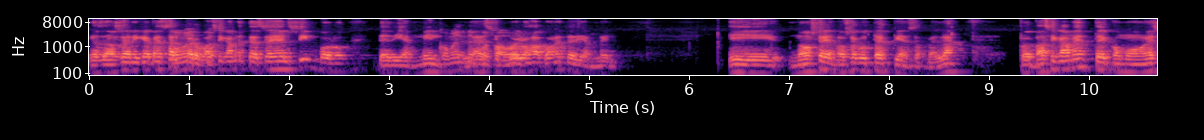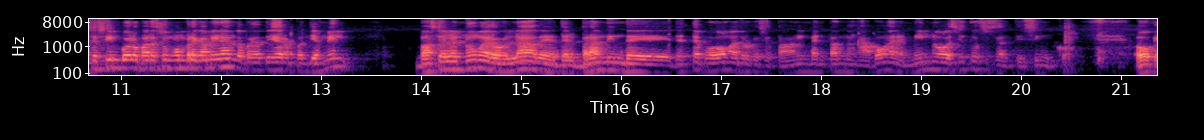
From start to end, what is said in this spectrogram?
no sé, ni qué pensar, pero básicamente ese es el símbolo de 10.000, Comenten. El por símbolo japonés de 10.000. Y no sé, no sé qué ustedes piensan, ¿verdad? Pues básicamente, como ese símbolo parece un hombre caminando, pues ellos dijeron, pues 10.000 va a ser el número, ¿verdad? de- del branding de, de este podómetro que se estaban inventando en Japón en el 1965. Ok.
